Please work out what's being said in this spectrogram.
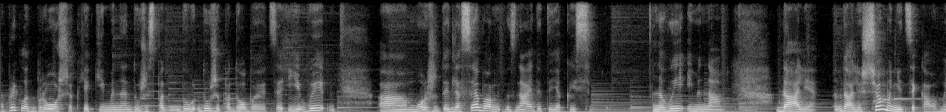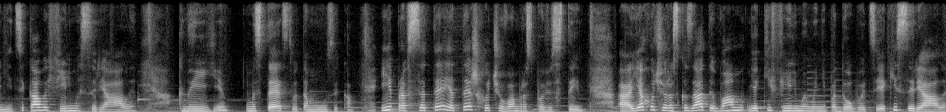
наприклад, брошек, які мене дуже, дуже подобаються. І ви а, можете для себе знайдете якісь нові імена. Далі, далі, що мені цікаво? Мені цікаві фільми, серіали, книги. Мистецтво та музика. І про все те я теж хочу вам розповісти. Я хочу розказати вам, які фільми мені подобаються, які серіали.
